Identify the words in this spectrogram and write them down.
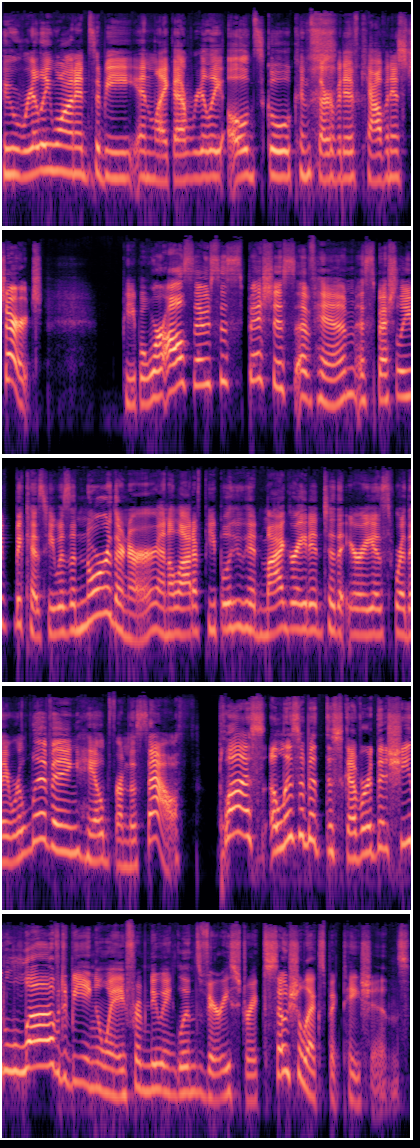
who really wanted to be in like a really old school conservative Calvinist church. People were also suspicious of him, especially because he was a northerner, and a lot of people who had migrated to the areas where they were living hailed from the south. Plus, Elizabeth discovered that she loved being away from New England's very strict social expectations.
